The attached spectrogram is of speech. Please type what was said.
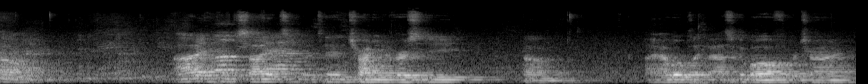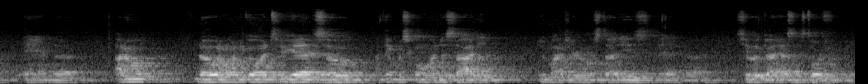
Um, I have to attend Trine University. Um, I I will play basketball for Trine, and uh, I don't know what I want to go into yet, so I think I'm just going to undecided, do my general studies, and uh, see what God has in store for me.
